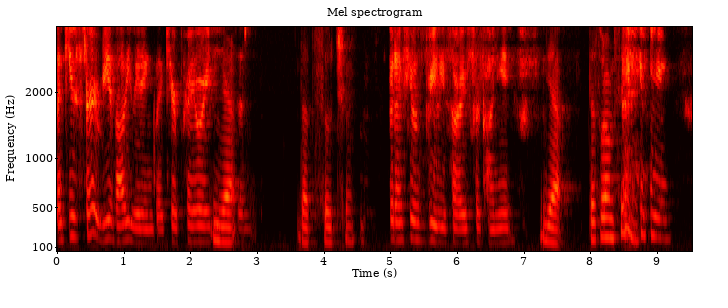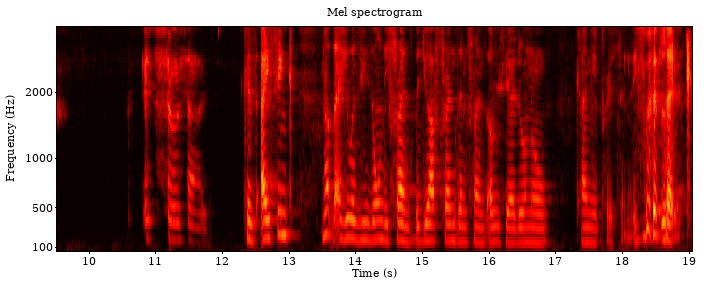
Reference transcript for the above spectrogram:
like you start reevaluating like your priorities, Yeah. and That's so true. But I feel really sorry for Kanye. Yeah, that's what I'm saying. It's so sad. Because I think not that he was his only friends, but you have friends and friends. Obviously, I don't know Kanye personally, but like.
